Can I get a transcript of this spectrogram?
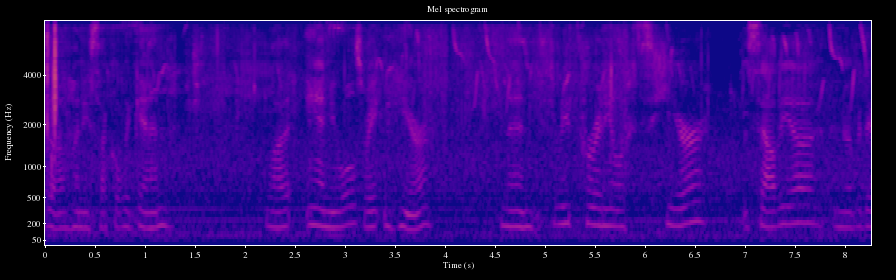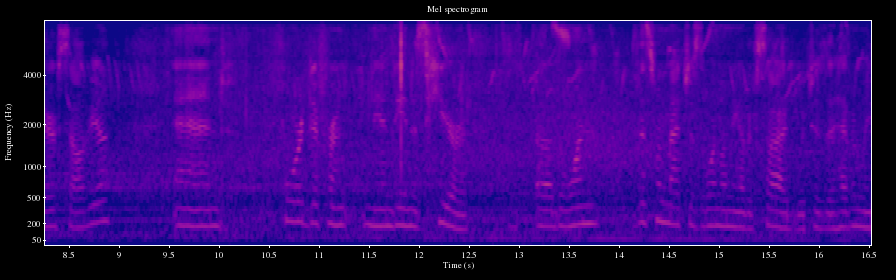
the honeysuckle again. A lot of annuals right in here. And then three perennials here, the salvia, and over there salvia. And four different nandinas here. Uh, the one, this one matches the one on the other side, which is a heavenly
